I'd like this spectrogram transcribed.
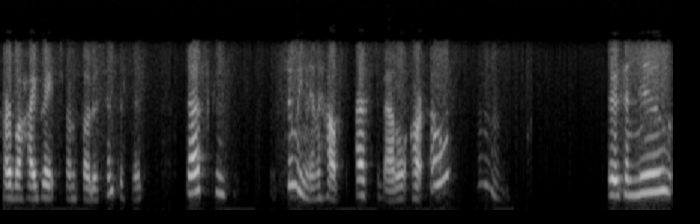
carbohydrates from photosynthesis. Thus, consuming them helps us to battle our own. Hmm. There's a new,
